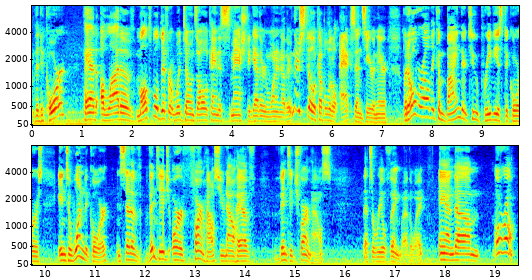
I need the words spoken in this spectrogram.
the decor had a lot of multiple different wood tones all kind of smashed together in one another. And there's still a couple little accents here and there. But overall, they combined their two previous decors into one decor. Instead of vintage or farmhouse, you now have vintage farmhouse. That's a real thing, by the way. And um, overall,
